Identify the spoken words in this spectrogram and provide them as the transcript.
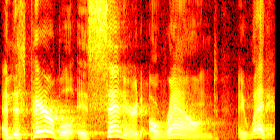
And this parable is centered around a wedding.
